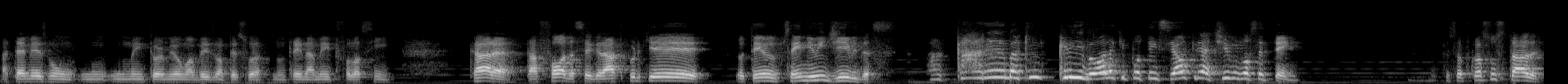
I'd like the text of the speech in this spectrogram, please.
Até mesmo um, um mentor meu, uma vez, uma pessoa num treinamento, falou assim: Cara, tá foda ser grato porque eu tenho 100 mil em dívidas. Caramba, que incrível! Olha que potencial criativo você tem. Pessoa ficou assustada.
